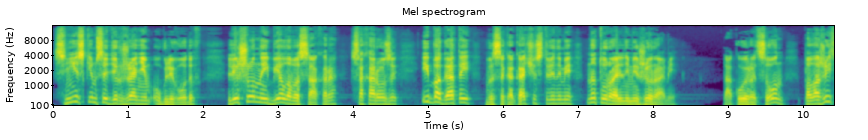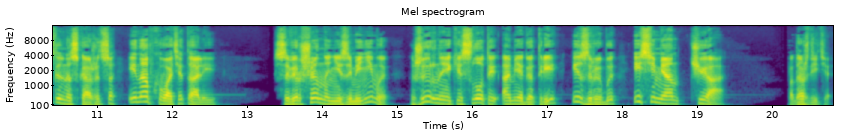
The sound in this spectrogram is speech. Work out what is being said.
с низким содержанием углеводов, лишенной белого сахара, сахарозы и богатой высококачественными натуральными жирами. Такой рацион положительно скажется и на обхвате талии. Совершенно незаменимы жирные кислоты омега-3 из рыбы и семян чиа. Подождите,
